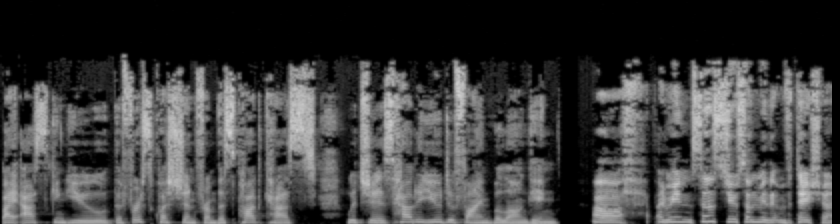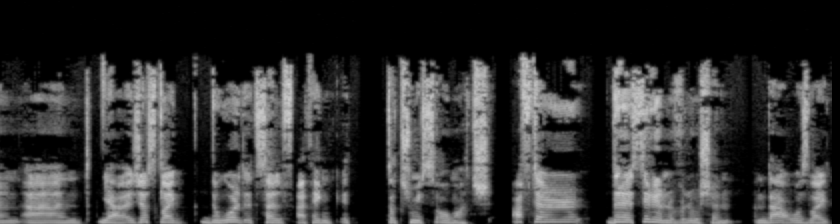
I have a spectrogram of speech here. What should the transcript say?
by asking you the first question from this podcast, which is how do you define belonging? Uh, I mean, since you sent me the invitation and yeah, it's just like the word itself, I think it touched me so much. After the Syrian revolution, and that was like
